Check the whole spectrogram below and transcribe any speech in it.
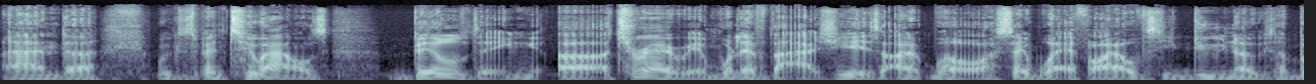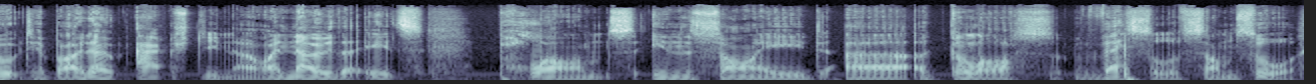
And uh, we can spend two hours building uh, a terrarium, whatever that actually is. I, well, I say whatever. I obviously do know because I booked it, but I don't actually know. I know that it's plants inside uh, a glass vessel of some sort.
